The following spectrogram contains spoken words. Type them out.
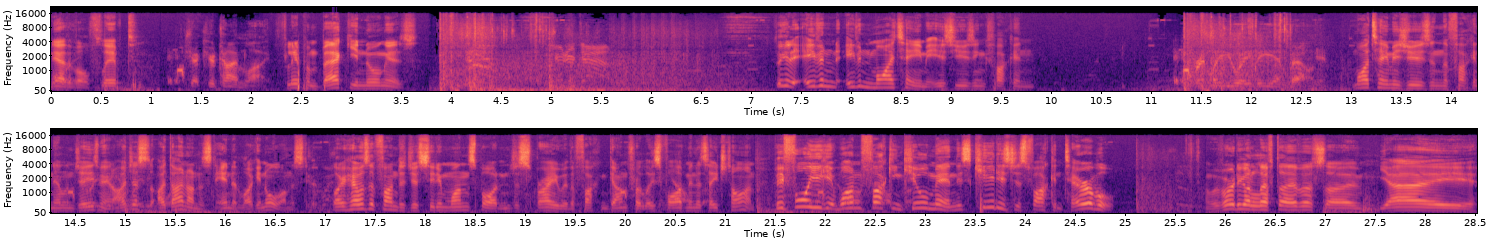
Now they've all flipped. Check your timeline. Flip them back, you noongers. Look at it. Even even my team is using fucking. Friendly UAV inbound. My team is using the fucking LMGs, man. I just I don't understand it. Like in all honesty, like how is it fun to just sit in one spot and just spray with a fucking gun for at least five minutes each time before you get one fucking kill, man? This kid is just fucking terrible. And we've already got a leftover, so yay,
